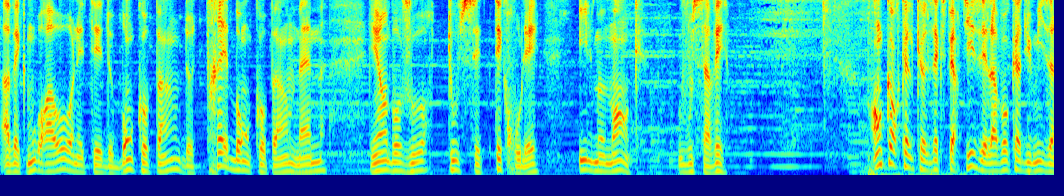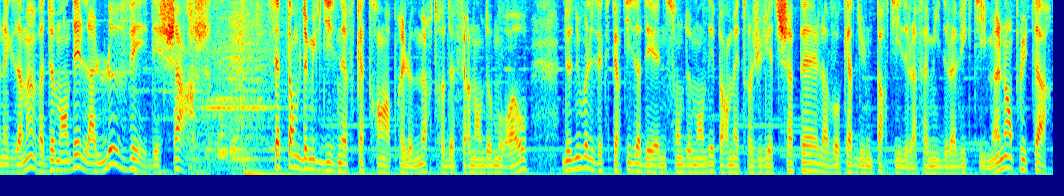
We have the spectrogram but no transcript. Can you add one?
avec Mourao, on était de bons copains, de très bons copains même. Et un beau jour, tout s'est écroulé. Il me manque, vous savez. Encore quelques expertises et l'avocat du mise en examen va demander la levée des charges. Septembre 2019, quatre ans après le meurtre de Fernando Mourao, de nouvelles expertises ADN sont demandées par maître Juliette Chapelle, avocate d'une partie de la famille de la victime. Un an plus tard,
